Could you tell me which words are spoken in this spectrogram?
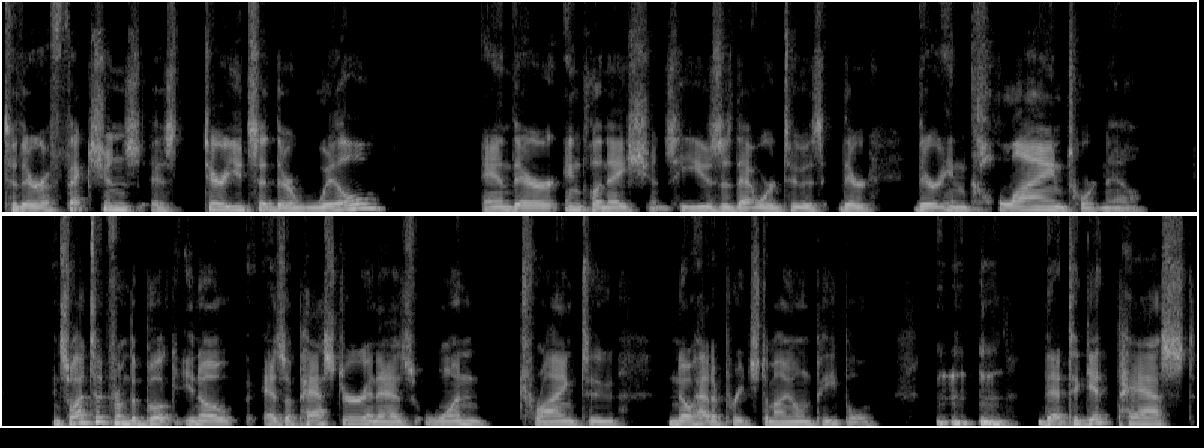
to their affections, as Terry, you'd said, their will and their inclinations. He uses that word too, is they're they're inclined toward now. And so I took from the book, you know, as a pastor and as one trying to know how to preach to my own people, that to get past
